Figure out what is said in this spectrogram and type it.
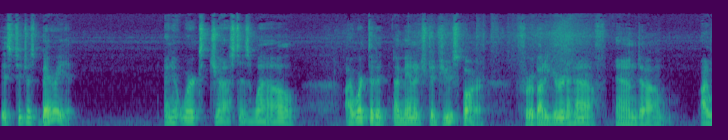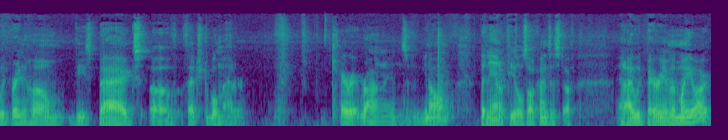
is to just bury it. And it works just as well. I worked at a I managed a juice bar for about a year and a half and um, I would bring home these bags of vegetable matter, carrot rinds, and you know, banana peels, all kinds of stuff, and I would bury them in my yard.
